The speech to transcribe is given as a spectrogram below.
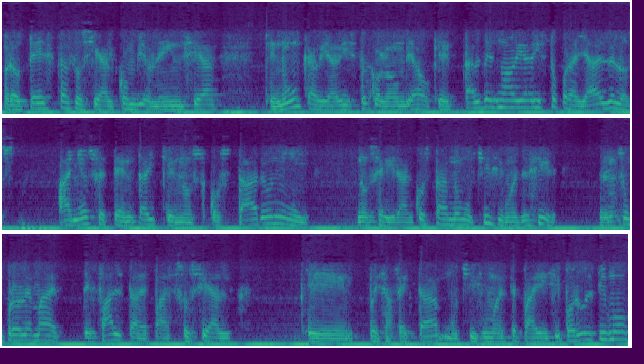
protesta social con violencia que nunca había visto Colombia o que tal vez no había visto por allá desde los años 70 y que nos costaron y nos seguirán costando muchísimo. Es decir, es un problema de falta de paz social que pues afecta muchísimo a este país. Y por último,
